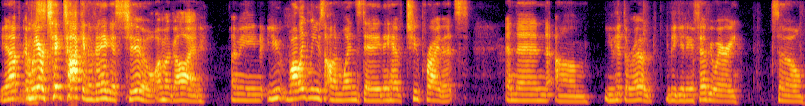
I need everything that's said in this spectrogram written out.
Yep, and we are Yes. TikToking to Vegas too. Oh my god! I mean, you Wally leaves on Wednesday. They have two privates, and then um, you hit the road the beginning of February. So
